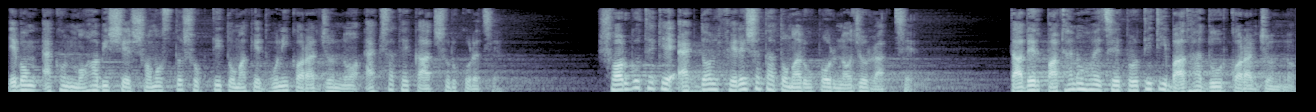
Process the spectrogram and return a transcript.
এবং এখন মহাবিশ্বের সমস্ত শক্তি তোমাকে ধনী করার জন্য একসাথে কাজ শুরু করেছে। স্বর্গ থেকে একদল ফেরেশতা তোমার উপর নজর রাখছে। তাদের পাঠানো হয়েছে প্রতিটি বাধা দূর করার জন্য।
